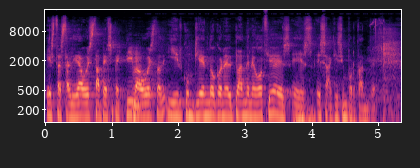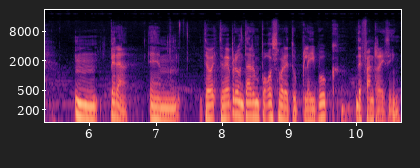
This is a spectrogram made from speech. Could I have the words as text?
esta estabilidad o esta perspectiva mm. o esta, ir cumpliendo con el plan de negocio es, es, es aquí es importante. Mm, espera, Em, te, voy, a preguntar un poco sobre tu playbook de fundraising,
